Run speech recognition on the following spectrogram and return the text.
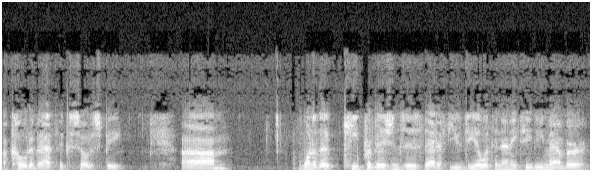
a code of ethics, so to speak. Um, one of the key provisions is that if you deal with an NATB member,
